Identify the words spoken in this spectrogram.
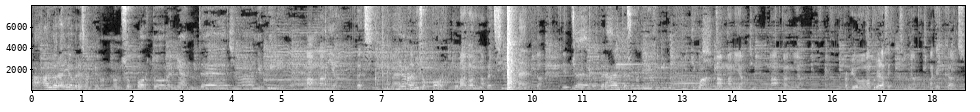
Ah, allora io per esempio non, non sopporto per niente eh, gli equini. Mamma mia, pezzi di merda. Io non li sopporto. Madonna, pezzi di merda. Io- Cioè, veramente sono dei figli di tutti quanti. Mamma mia, mamma mia. Proprio, ma pure la fettina. Ma che cazzo.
